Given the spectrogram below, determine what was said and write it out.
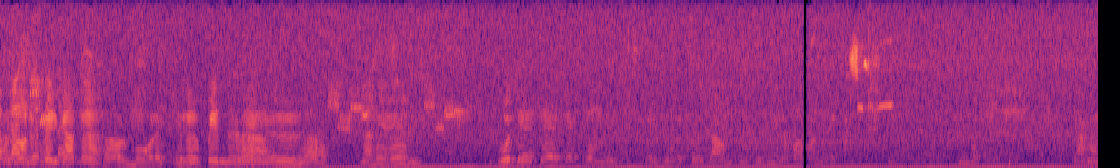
าจะนอนหลับหลับเป็นกักเออเอาโม่เลยเออเป็นอะไรเออนั่นเองรู้แต่แต่แต่คนเลยไปพูดเจอเจ้ามันคือมีระบาดมันไปกันนี่บอกจ้างให้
